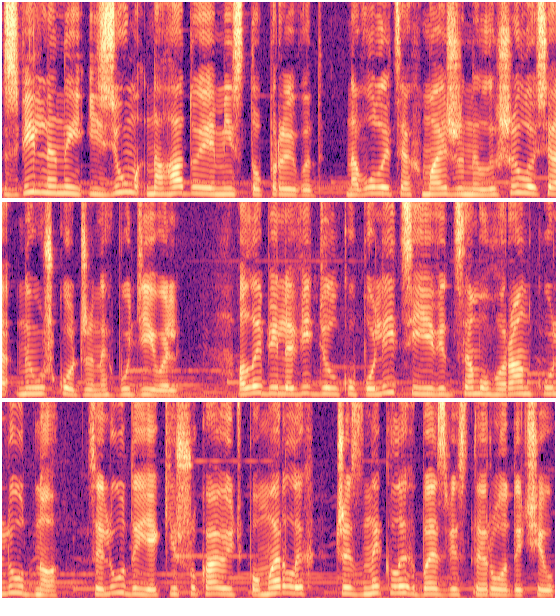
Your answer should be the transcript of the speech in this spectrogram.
Звільнений Ізюм нагадує місто Привид. На вулицях майже не лишилося неушкоджених будівель. Але біля відділку поліції від самого ранку людно. Це люди, які шукають померлих чи зниклих безвісти родичів.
